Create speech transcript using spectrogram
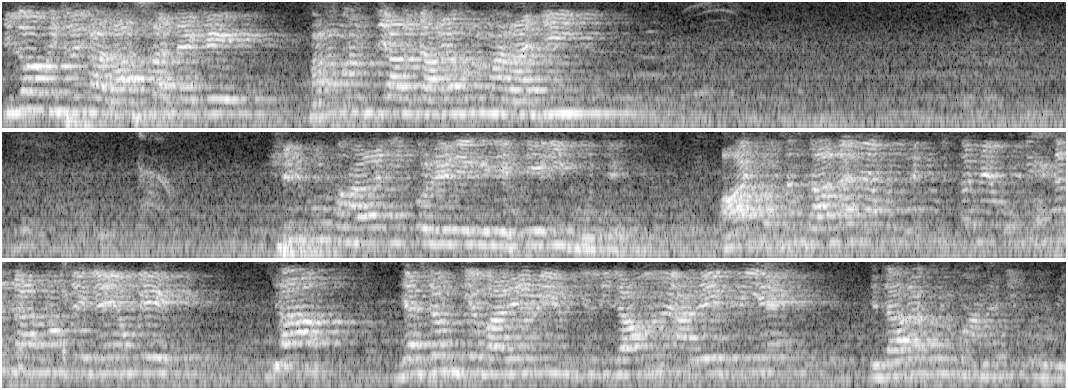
किलोमीटर का रास्ता लेके परमहंस महाराज जी, श्री गुरु महाराज जी को लेने के लिए टेरी पहुँचे। आज तो संसाधन है संसाधनों से गए होंगे। या जैसे उनके बारे में उनकी लीलाओं में आलेख भी है? कि दारा गुरु महाराज जी को भी।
